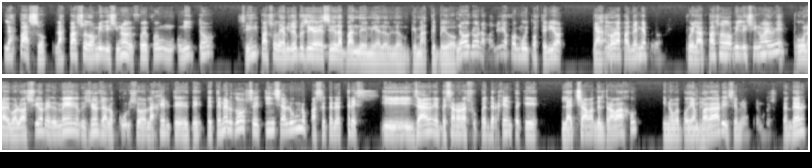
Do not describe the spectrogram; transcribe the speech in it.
Las, paso, las paso 2019, fue, fue un, un hito ¿Sí? Paso de... Yo pensé que había sido la pandemia lo, que más te pegó. No, no, la pandemia fue muy posterior. Me agarró la pandemia, pero fue la paso 2019, hubo una evaluación en el medio, que yo, ya los cursos, la gente, de, tener 12, 15 alumnos, pasé a tener 3. Y ya empezaron a suspender gente que la echaban del trabajo y no me podían pagar y decían, mira, tenemos que suspender.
